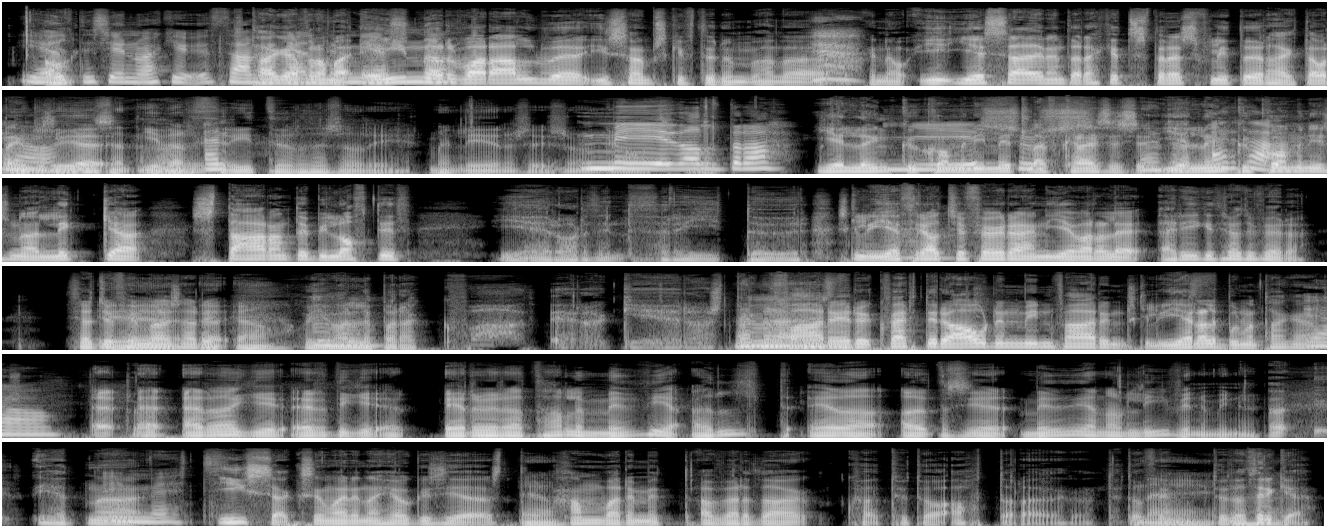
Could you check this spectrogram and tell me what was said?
Ég held sé nú ekki það mikið fram eldri að Einar sko. var alveg í samskiptunum hana, hérna, ég, ég sagði reyndar ekkert stressflýtaður hægt Já. einhvers ég, ég, verð þrítur þess ári með líður gamall, sko. Miðaldra ég löngu komin í midlife crisis Ég löngu komin í svona að liggja starrandi upp í loftið Ég er orðin þrítur Skilju, ég er 34 en ég var alveg, er ég ekki 34? 35 að þessari Já, og ég var Mhm. alveg bara, hvað er að gerast? Hvar eru, hvert eru árin mín farin? Skilur, ég er alveg búin að taka já, Er, er, er það ekki, er þetta ekki, er, eru við að tala um miðja öld eða að þetta sé miðjan af lífinu mínu? Uh, hérna, einmitt. Ísak sem var hérna hjá okkur síðast Já. hann var einmitt að verða, hvað, 28 ára eða eitthvað, 25, Nei. 23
